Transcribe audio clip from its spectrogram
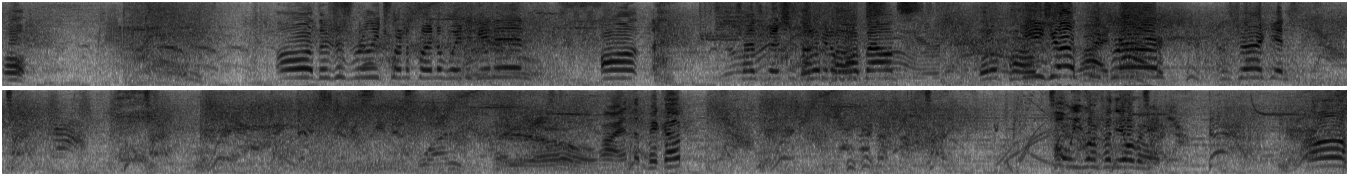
Oh, Oh, they're just really trying to find a way to get in. Oh, transmission Little got a wall bounce. little poke. He got the now- grab. The dragon. see this one? Hello. All right, and the pickup. Oh, he went for the overhead. Oh,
